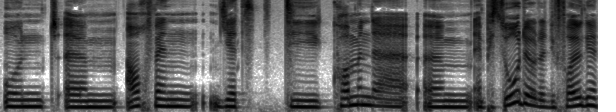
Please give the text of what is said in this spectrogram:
Und ähm, auch wenn jetzt die kommende ähm, Episode oder die Folge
